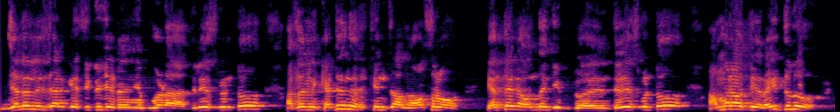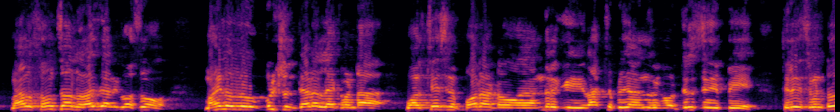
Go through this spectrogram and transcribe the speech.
జర్నలిజానికి సిగ్గు చేయడం అని చెప్పి కూడా తెలియజేసుకుంటూ అతన్ని కఠినంగా శిక్షించాల్సిన అవసరం ఎంతైనా ఉందని చెప్పి తెలియజేసుకుంటూ అమరావతి రైతులు నాలుగు సంవత్సరాలు రాజధాని కోసం మహిళలు పురుషులు తేడా లేకుండా వాళ్ళు చేసిన పోరాటం అందరికీ రాష్ట్ర ప్రజలందరికీ కూడా తెలుసు చెప్పి తెలియజేసుకుంటూ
